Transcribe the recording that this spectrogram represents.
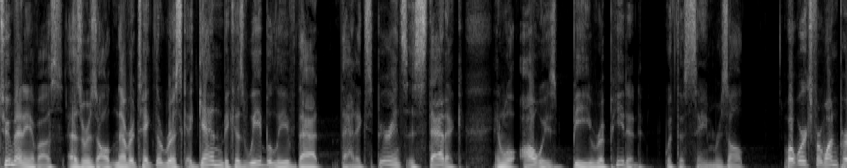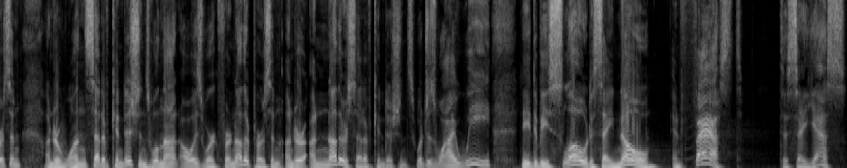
Too many of us, as a result, never take the risk again because we believe that that experience is static and will always be repeated with the same result. What works for one person under one set of conditions will not always work for another person under another set of conditions, which is why we need to be slow to say no and fast to say yes.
